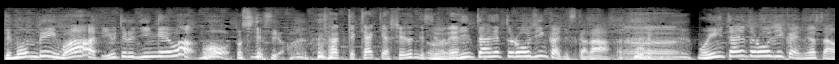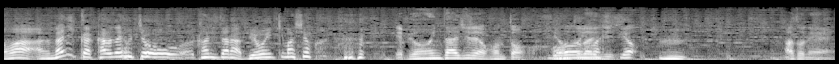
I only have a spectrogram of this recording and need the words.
デモンベインわーって言うてる人間は、もう年ですよ。キャッキャキャッキャしてるんですよね。うんインターネット老人会ですから、うん。もうインターネット老人会の皆さんは、あの何か体に不調を感じたら病院行きましょう。いや、病院大事だよ、ほんと。ほんと病院は大事。必要。うん。あとね、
